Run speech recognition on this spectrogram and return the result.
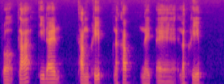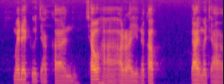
เพราะพระที่ได้ทำคลิปนะครับ ในแต่ละคลิปไม่ได้เกิดจากการเช่าหาอะไรนะครับ ได้มาจาก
